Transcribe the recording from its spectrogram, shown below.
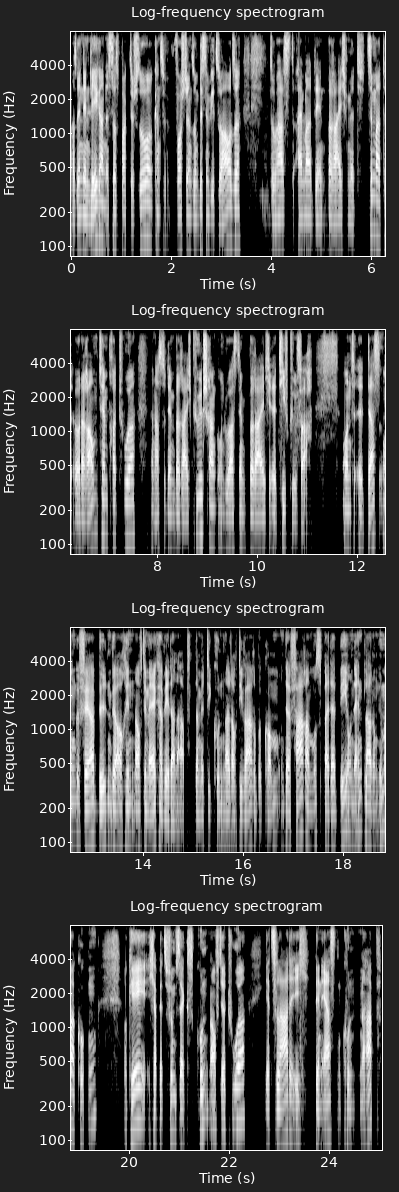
Also in den Legern ist das praktisch so, kannst du dir vorstellen, so ein bisschen wie zu Hause. Du hast einmal den Bereich mit Zimmer- oder Raumtemperatur, dann hast du den Bereich Kühlschrank und du hast den Bereich äh, Tiefkühlfach. Und äh, das ungefähr bilden wir auch hinten auf dem LKW dann ab, damit die Kunden halt auch die Ware bekommen. Und der Fahrer muss bei der B- und Entladung immer gucken, okay, ich habe jetzt fünf, sechs Kunden auf der Tour, jetzt lade ich den ersten Kunden ab.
